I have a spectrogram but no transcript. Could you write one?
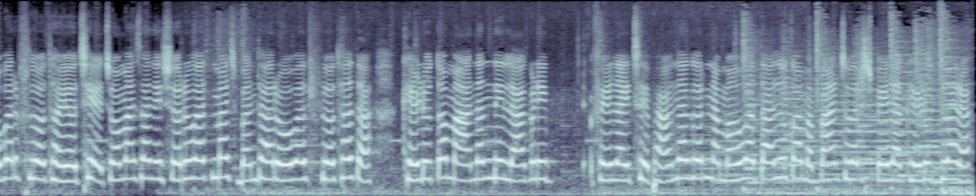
ઓવરફ્લો થયો છે. ચોમાસાની શરૂઆતમાં જ બંધારો ઓવરફ્લો થતાં ખેડૂતોમાં આનંદની લાગણી ફેલાય છે. ભાવનગરના મહુવા તાલુકામાં પાંચ વર્ષ પહેલાં ખેડૂત દ્વારા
